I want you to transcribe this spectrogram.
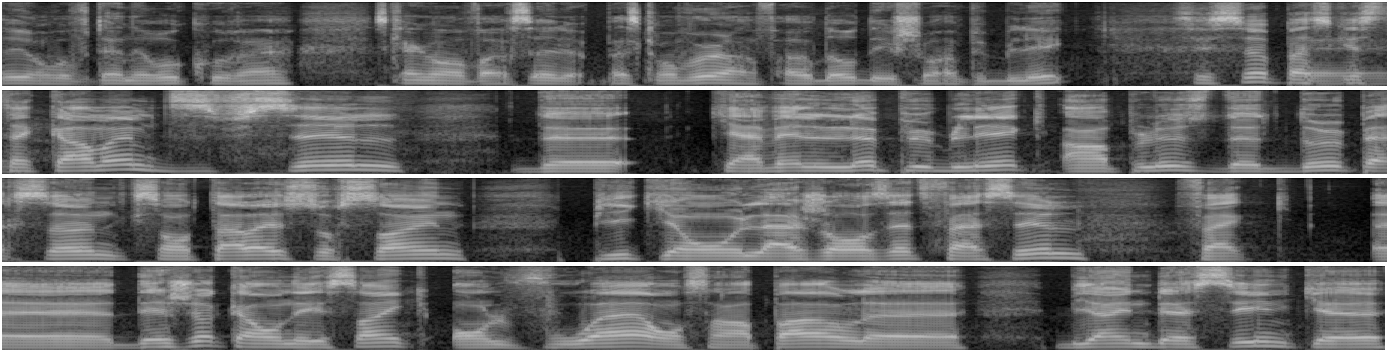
on va vous tenir au courant. C'est quand on va faire ça, là. parce qu'on veut en faire d'autres, des shows en public. C'est ça, parce que Euh. c'était quand même difficile de qu'il y avait le public en plus de deux personnes qui sont à l'aise sur scène puis qui ont la jasette facile. Fait euh, déjà quand on est cinq, on le voit, on s'en parle euh, behind the scene que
